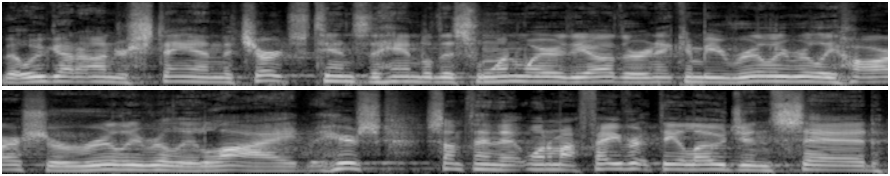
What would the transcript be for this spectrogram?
that we've got to understand the church tends to handle this one way or the other, and it can be really, really harsh or really, really light. But here's something that one of my favorite theologians said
